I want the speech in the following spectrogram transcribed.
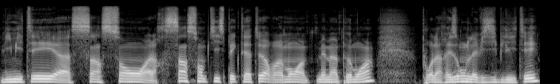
limitée à 500 alors 500 petits spectateurs vraiment même un peu moins pour la raison de la visibilité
